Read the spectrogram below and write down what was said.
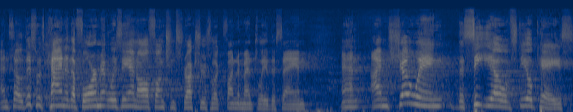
And so this was kind of the form it was in. All function structures look fundamentally the same. And I'm showing the CEO of Steelcase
